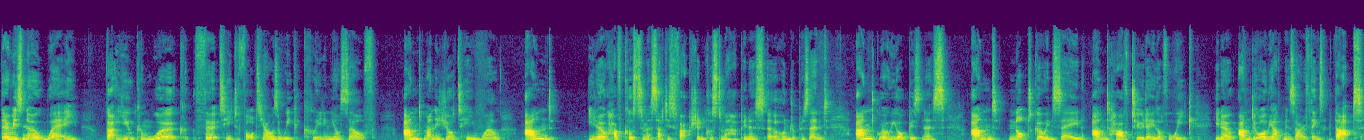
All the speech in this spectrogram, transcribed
there is no way that you can work 30 to 40 hours a week cleaning yourself and manage your team well and you know have customer satisfaction customer happiness at 100% and grow your business and not go insane and have two days off a week, you know, and do all the admin side of things, that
